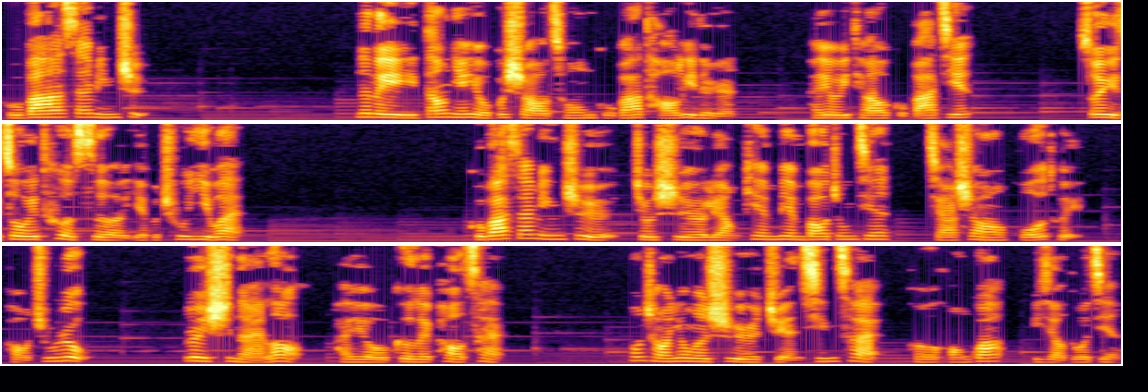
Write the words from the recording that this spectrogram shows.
古巴三明治。那里当年有不少从古巴逃离的人，还有一条古巴街，所以作为特色也不出意外。古巴三明治就是两片面包中间夹上火腿、烤猪肉、瑞士奶酪，还有各类泡菜，通常用的是卷心菜和黄瓜比较多见，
